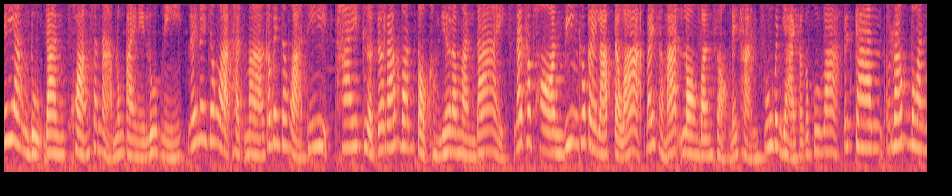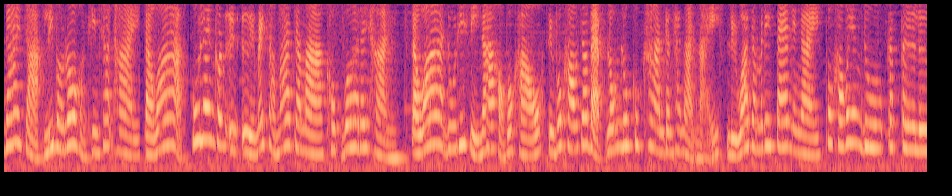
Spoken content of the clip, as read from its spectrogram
ได้อย่างดุดันขวางสนามลงไปในลูกนี้ และในจังหวะถัดมาก็เป็นจังหวะที่ไทยเกือบจะรับบอลตกของเยอรมันได้นัทพรวิ่งเข้าไปรับแต่ว่าไม่สามารถลองบอลสองได้ทัน ผู้บรรยายเขาก็พูดว่า เป็นการรับบอลได้จากลิเบโรของทีมชาติไทย แต่ว่าผู้เล่นคนอื่นๆ ไม่สามารถจะมาคบเวอร์ได้ทัน แต่ว่าดูที่สีหน้าของพวกเขา ถึงพวกเขาจะแบบล้มลุกคลุกคลานกันขนาดไหน หรือว่าจะไม่ได้แต้มยังไง พวกเขาก็ยังดูกระตือรือ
